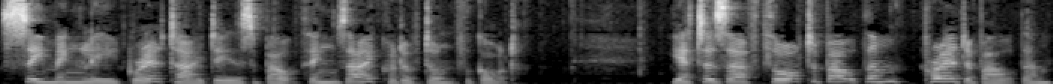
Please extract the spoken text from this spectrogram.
seemingly great ideas about things I could have done for God. Yet as I've thought about them, prayed about them,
